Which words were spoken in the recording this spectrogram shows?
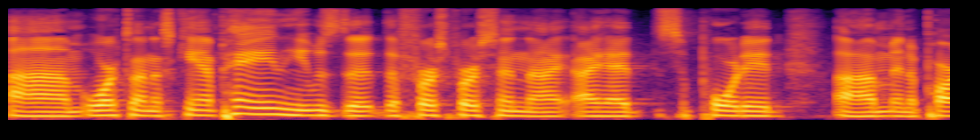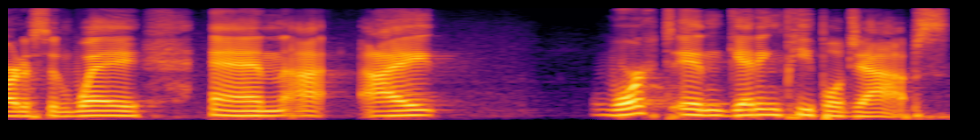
Um, worked on his campaign. He was the, the first person I, I had supported um, in a partisan way, and I, I worked in getting people jobs,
